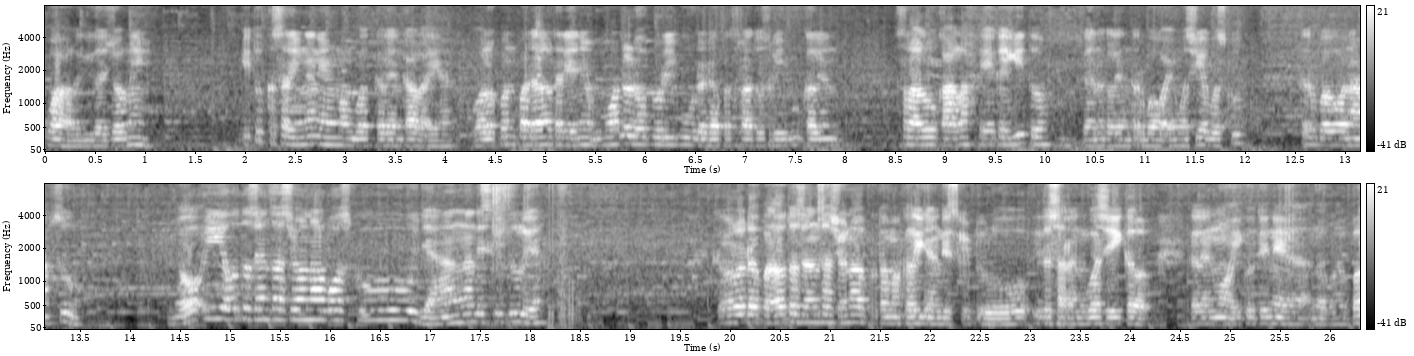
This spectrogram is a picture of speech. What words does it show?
wah lagi gacor nih. Itu keseringan yang membuat kalian kalah ya. Walaupun padahal tadinya modal 20 ribu udah dapat 100 ribu kalian selalu kalah ya kayak gitu. Karena kalian terbawa emosi ya bosku terbawa nafsu. Yo iya auto sensasional bosku. Jangan di skip dulu ya. Kalau dapat auto sensasional pertama kali jangan di skip dulu. Itu saran gue sih kalau kalian mau ikutin ya nggak apa-apa.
